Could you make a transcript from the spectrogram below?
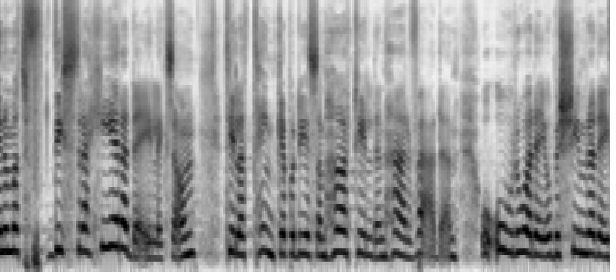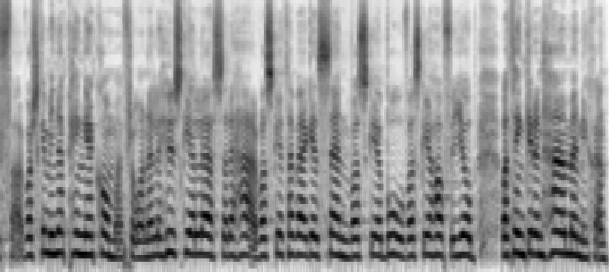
Genom att distrahera dig liksom, till att tänka på det som hör till den här världen. Och oroa dig och bekymra dig för var ska mina pengar komma ifrån? Eller hur ska jag lösa det här? Vad ska jag ta vägen sen? Var ska jag bo? Vad ska jag ha för jobb? Vad tänker den här människan?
